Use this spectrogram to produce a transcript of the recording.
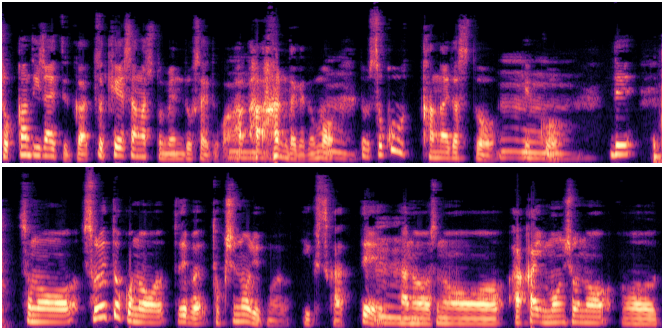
直感的じゃないっていうか、ちょっと計算がちょっとめんどくさいとかあ,、るんだけども、うん。でもそこを考え出すと、うん。結構、で、その、それとこの、例えば特殊能力もいくつかあって、うんあの、その、赤い紋章の、お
